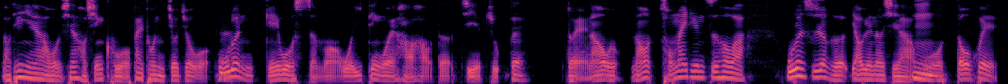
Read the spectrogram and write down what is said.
老天爷啊，我现在好辛苦哦，拜托你救救我，无论你给我什么，我一定会好好的接住。对。对，然后，然后从那一天之后啊，无论是任何邀约那些啊，我都会。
